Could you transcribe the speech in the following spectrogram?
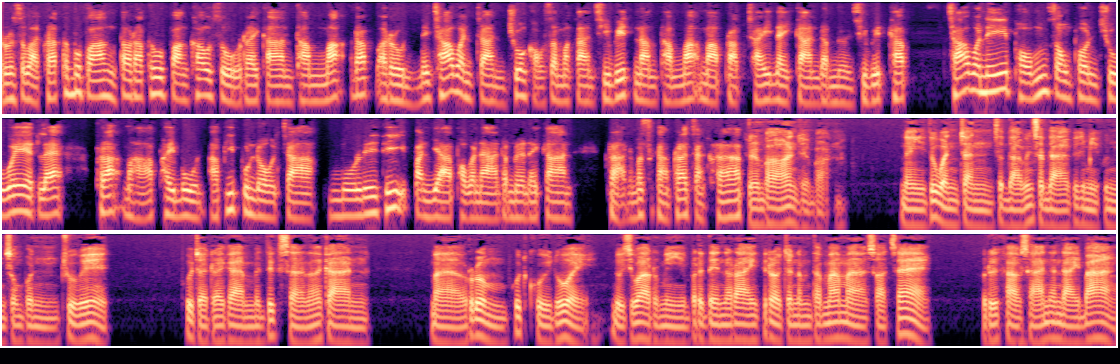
อรุณสวัสดิ์ครับท่านผู้ฟัง ต้อนรับท่านผู้ฟังเข้าสู่รายการธรรมะรับอรุณ ในเช้าวันจันทร์ช่วงของสมการชีวิตนำธรรมะมาปรับใช้ในการดำเนินชีวิตครับ เช้าวันนี้ผมทรงพลชูเวศและพระมหาภัยบูรณ์อภิปุโนจากมูลนิธิปัญญาภาวนาดำเนินรายการกราบนมัสการพระอาจารย์ครับเจริญพรเจริญพรในทุกวันจันทร์สัปดาห์เว้นสัปดาห์ก็จะมีคุณทรงพลชูเวศผู้จัดรายการบันทึกสถานการณ์ มาร่วมพูดคุยด้วย ดูสิว่าเรามีประเด็นอะไรที่เราจะนำธรรมะมาสอดแทรก หรือข่าวสารอันใดบ้าง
